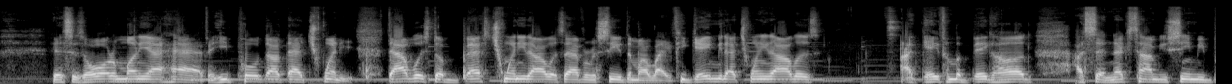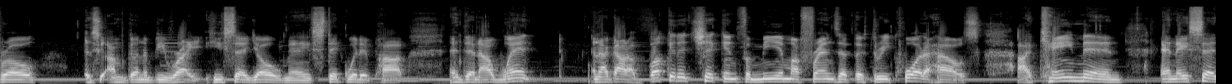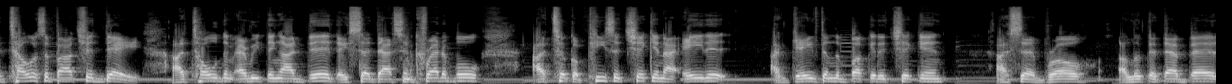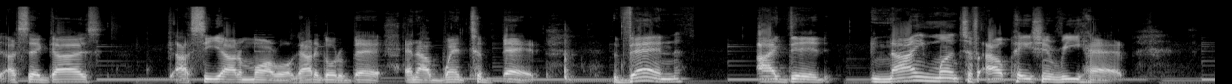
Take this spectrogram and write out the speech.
This is all the money I have. And he pulled out that 20. That was the best $20 I ever received in my life. He gave me that $20. I gave him a big hug. I said, next time you see me, bro, I'm gonna be right. He said, yo, man, stick with it, Pop. And then I went and I got a bucket of chicken for me and my friends at the three quarter house. I came in and they said, Tell us about your day. I told them everything I did. They said, That's incredible. I took a piece of chicken, I ate it, I gave them the bucket of chicken. I said, Bro, I looked at that bed. I said, Guys, I'll see y'all tomorrow. I gotta go to bed. And I went to bed. Then I did nine months of outpatient rehab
